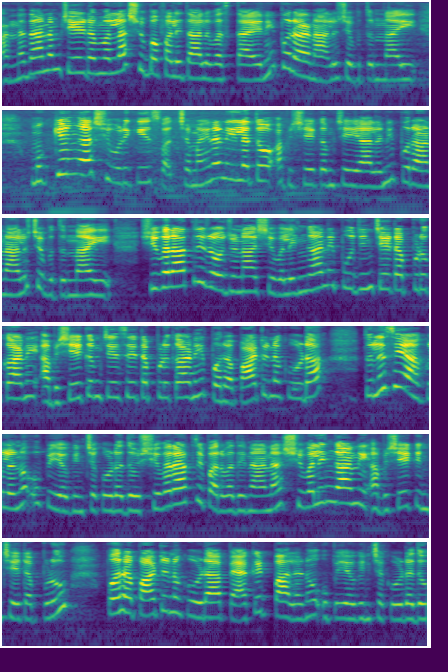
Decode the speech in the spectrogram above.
అన్నదానం చేయడం వల్ల శుభ ఫలితాలు వస్తాయని పురాణాలు చెబుతున్నాయి. ముఖ్యంగా శివుడికి స్వచ్ఛమైన నీళ్ళతో అభిషేకం చేయాలని పురాణాలు చెబుతున్నాయి. శివరాత్రి రోజున శివలింగాన్ని పూజించేటప్పుడు కానీ అభిషేకం చేసేటప్పుడు కానీ పొరపాటున కూడా తులసి ఆకులను ఉపయోగించకూడదు. శివరాత్రి పర్వదినాన శివలింగాన్ని అభిషేకించేటప్పుడు పొరపాటున కూడా ప్యాకెట్ పాలను ఉపయోగించకూడదు.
